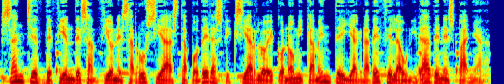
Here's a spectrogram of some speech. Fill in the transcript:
Sánchez defiende sanciones a Rusia hasta poder asfixiarlo económicamente y agradece la unidad en España.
